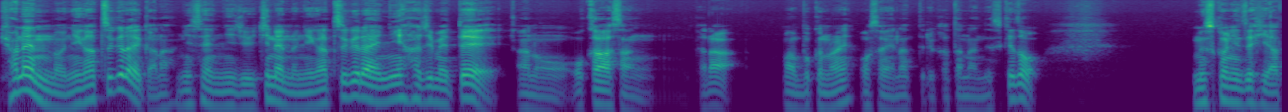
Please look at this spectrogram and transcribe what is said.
去年の2月ぐらいかな ?2021 年の2月ぐらいに初めて、あの、お母さんから、まあ僕のね、お世話になってる方なんですけど、息子にぜひ会っ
